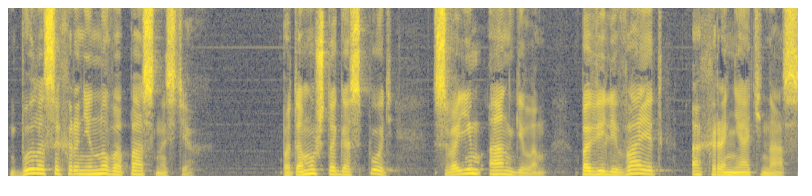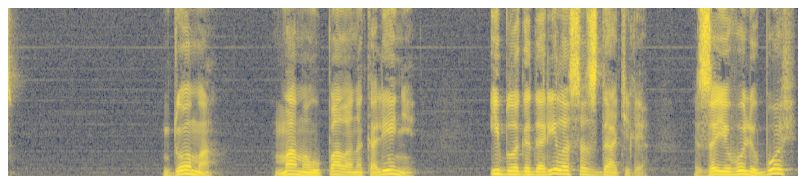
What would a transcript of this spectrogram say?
было сохранено в опасностях, потому что Господь своим ангелам повелевает охранять нас. Дома мама упала на колени и благодарила Создателя за его любовь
